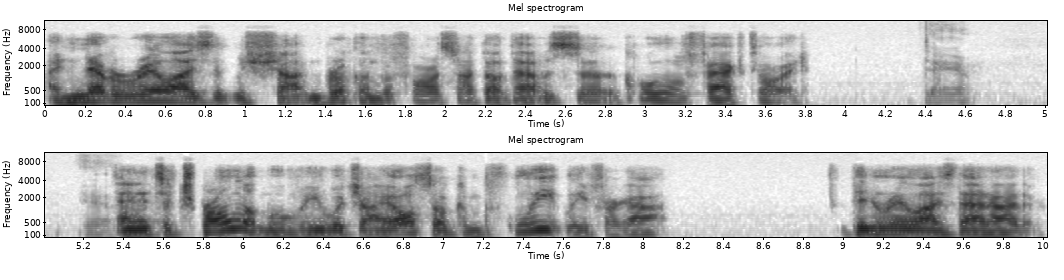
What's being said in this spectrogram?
I never realized it was shot in Brooklyn before, so I thought that was a cool little factoid. damn Yeah. And it's a Troma movie, which I also completely forgot. Didn't realize that either.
